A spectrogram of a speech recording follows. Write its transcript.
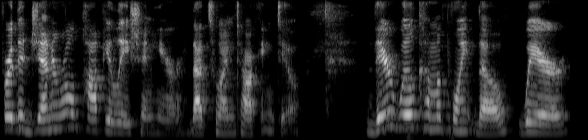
for the general population here, that's who I'm talking to there will come a point though where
